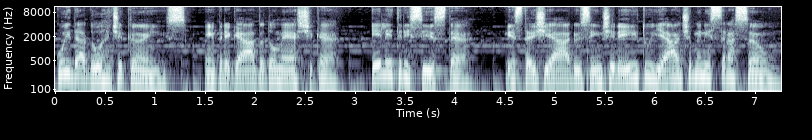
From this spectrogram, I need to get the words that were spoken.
cuidador de cães, empregada doméstica, eletricista, estagiários em direito e administração,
